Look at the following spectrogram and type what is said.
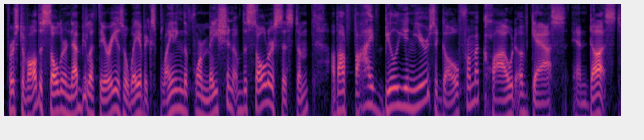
First of all, the solar nebula theory is a way of explaining the formation of the solar system about 5 billion years ago from a cloud of gas and dust.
